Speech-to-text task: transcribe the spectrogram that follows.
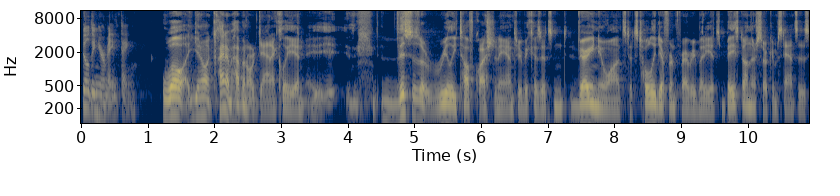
building your mm. main thing? Well, you know, it kind of happened organically, and it, this is a really tough question to answer because it's very nuanced. It's totally different for everybody. It's based on their circumstances.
